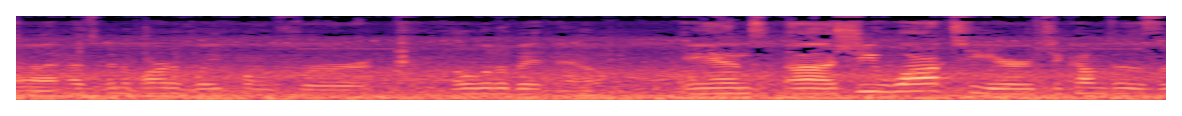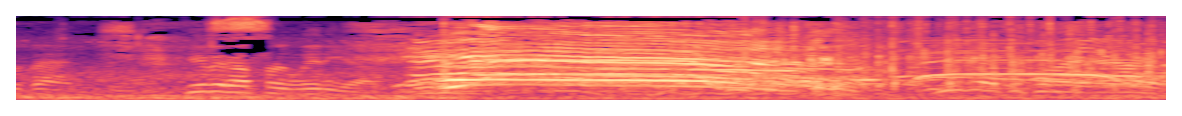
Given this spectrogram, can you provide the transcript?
uh, has been a part of Waypoint for a little bit now. And uh, she walked here to come to this event. Give it up for Lydia. Yeah! You get to find Adam.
